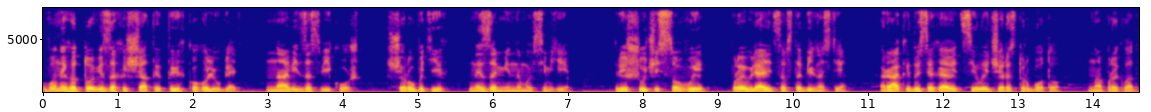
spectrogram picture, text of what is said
Вони готові захищати тих, кого люблять, навіть за свій кошт, що робить їх незамінними в сім'ї. Рішучість сови проявляється в стабільності. Раки досягають цілей через турботу, наприклад,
